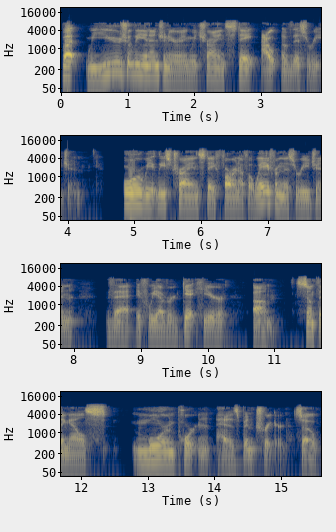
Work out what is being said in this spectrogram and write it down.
but we usually in engineering we try and stay out of this region, or we at least try and stay far enough away from this region that if we ever get here, um, something else more important has been triggered. So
